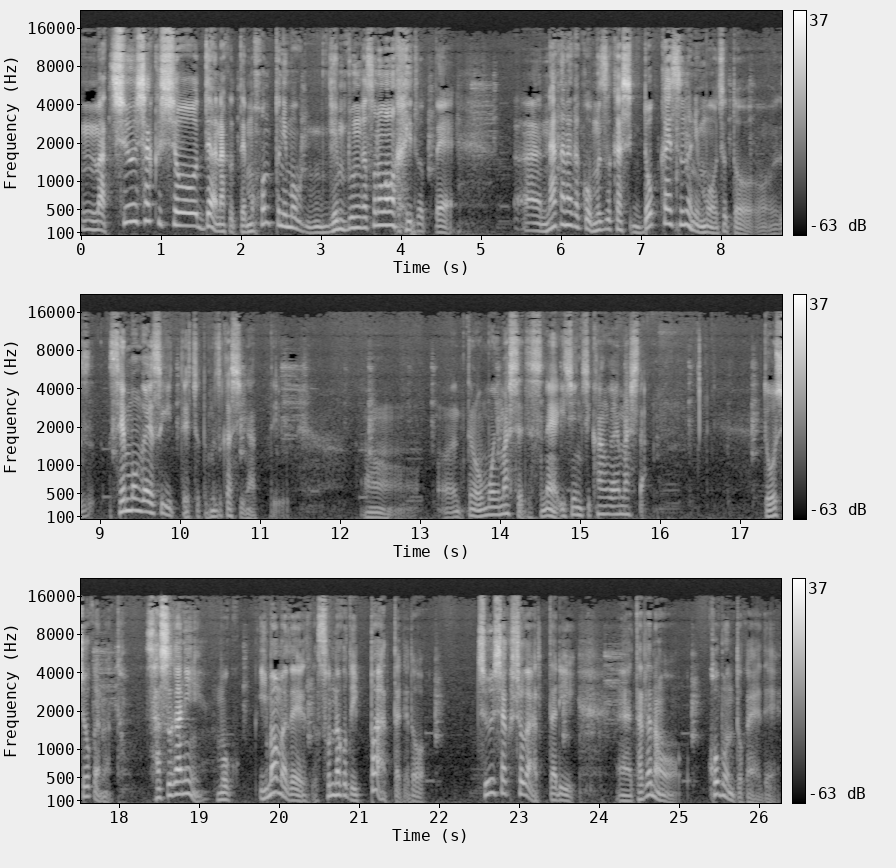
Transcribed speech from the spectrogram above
まあ注釈書ではなくてもう本当にもう原文がそのまま書いとってなかなかこう難しい読解するのにもうちょっと専門外すぎてちょっと難しいなっていう、うん、って思いましてですね一日考えました。どうしようかなと。さすがにもう今までそんなこといっぱいあったけど注釈書があったり、えー、ただの古文とかやで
